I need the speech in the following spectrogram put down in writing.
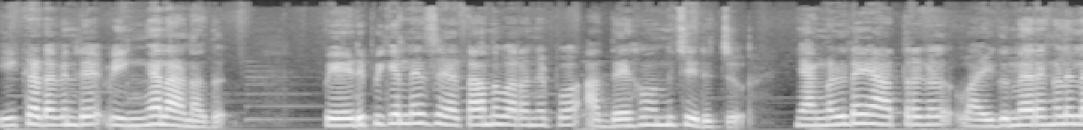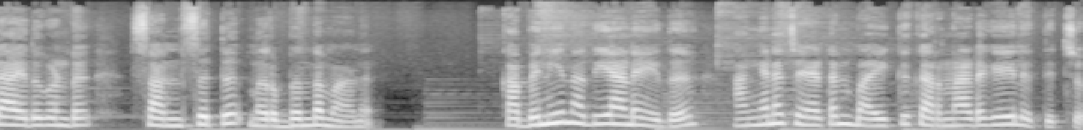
ഈ കടവിന്റെ വിങ്ങലാണത്. പേടിപ്പിക്കല്ലേ ചേട്ടാന്ന് പറഞ്ഞപ്പോൾ അദ്ദേഹം ഒന്ന് ചിരിച്ചു. ഞങ്ങളുടെ യാത്രകൾ വൈകുന്നേരങ്ങളിലായതുകൊണ്ട് സൺസെറ്റ് നിർബന്ധമാണ്. കബനി നദിയാണ് ഇത്. അങ്ങനെ ചേട്ടൻ ബൈക്ക് കർണാടകയിൽ എത്തിച്ചു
